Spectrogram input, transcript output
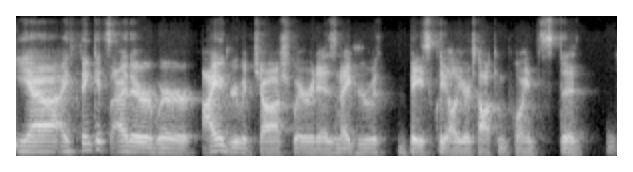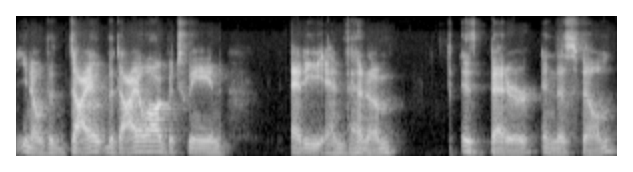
Yeah, I think it's either where I agree with Josh where it is, and I agree with basically all your talking points. The you know the dia- the dialogue between Eddie and Venom is better in this film.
